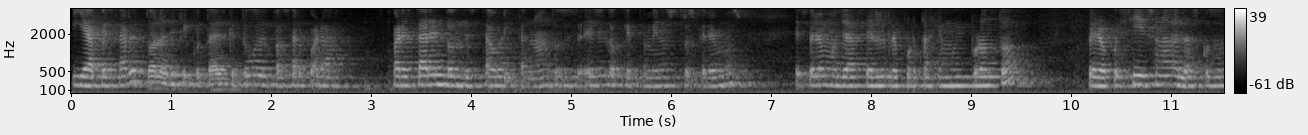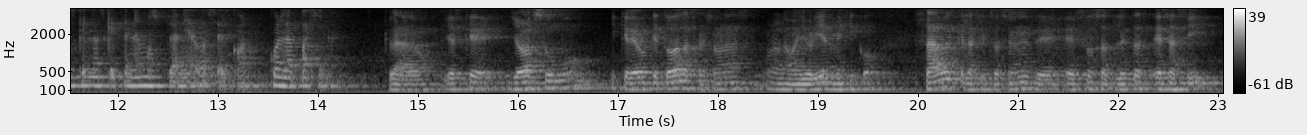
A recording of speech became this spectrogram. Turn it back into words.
y a pesar de todas las dificultades que tuvo de pasar para, para estar en donde está ahorita, ¿no? Entonces eso es lo que también nosotros queremos. Esperemos ya hacer el reportaje muy pronto, pero pues sí es una de las cosas que en las que tenemos planeado hacer con, con la página. Claro, y es que yo asumo y creo que todas las personas, bueno, la mayoría en México, sabe que las situaciones de esos atletas es así.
